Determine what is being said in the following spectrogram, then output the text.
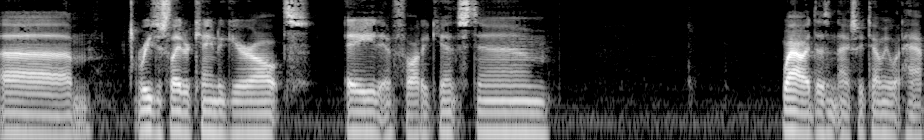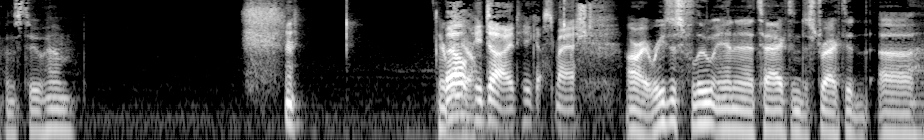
Um, Regis later came to Geralt aid and fought against him. Wow, it doesn't actually tell me what happens to him. Well, we he died. He got smashed. All right, Regis flew in and attacked and distracted uh,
